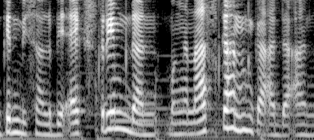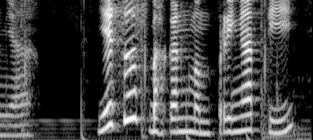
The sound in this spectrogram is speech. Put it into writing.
Mungkin bisa lebih ekstrim dan mengenaskan keadaannya. Yesus bahkan memperingati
